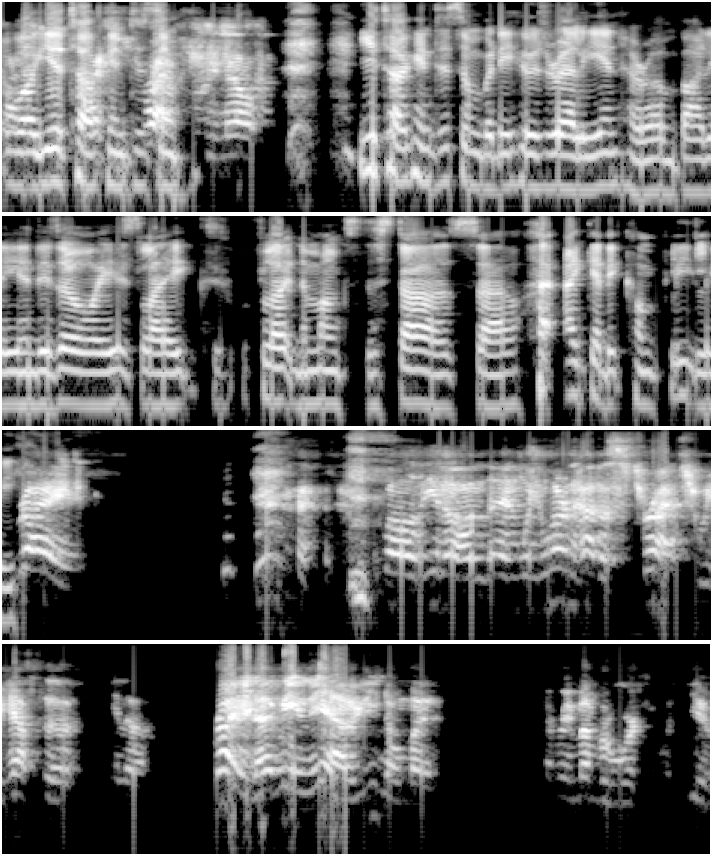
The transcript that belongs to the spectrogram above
well, you're talking to some. You know, you're talking to somebody who's really in her own body and is always like floating amongst the stars. So I get it completely. Right. well, you know, and we learn how to stretch. We have to, you know. Right. I mean, yeah. You know, my. I remember working with you.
